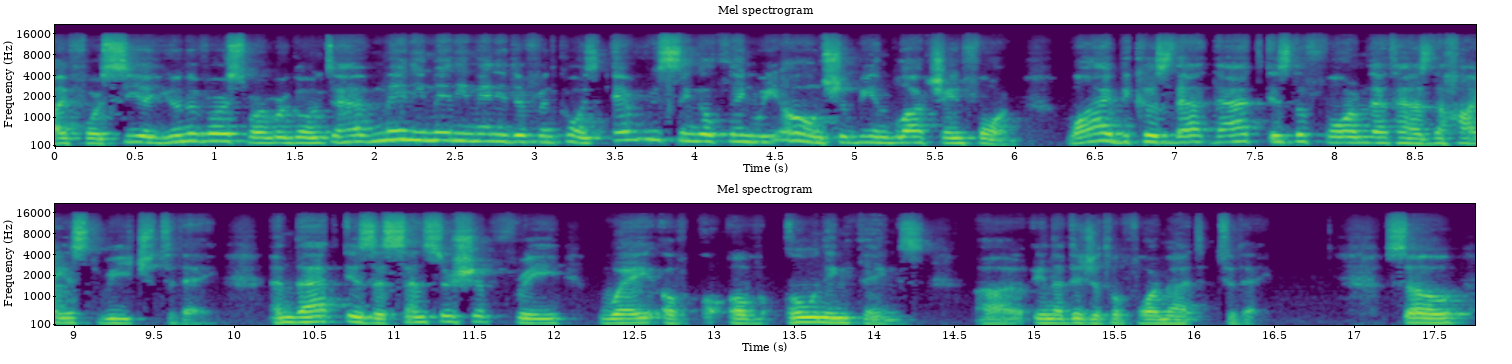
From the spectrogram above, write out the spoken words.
I foresee a universe where we're going to have many, many, many different coins. Every single thing we own should be in blockchain form. Why? Because that, that is the form that has the highest reach today. And that is a censorship-free way of, of owning things uh, in a digital format today. So,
